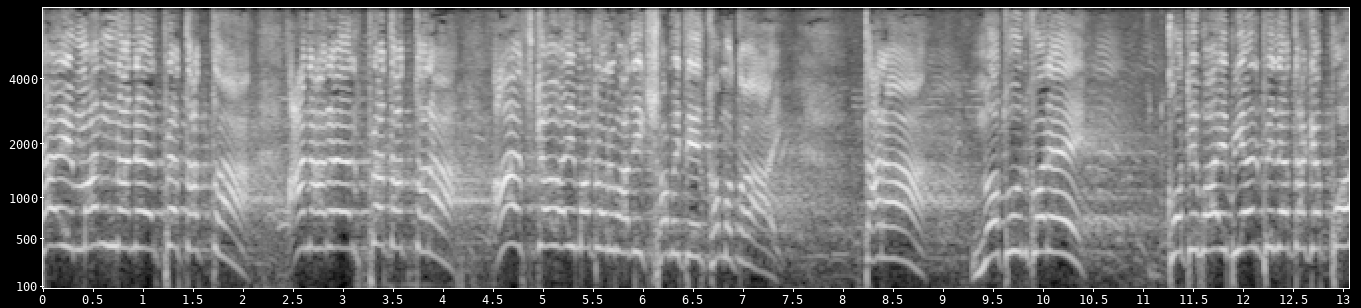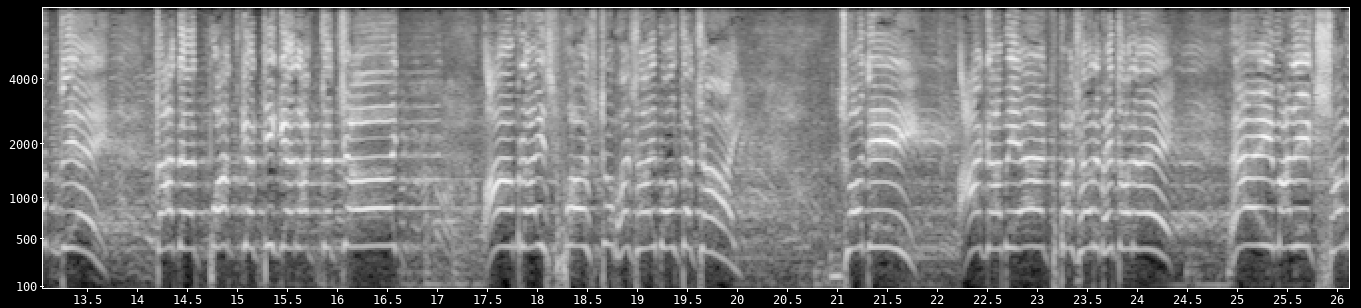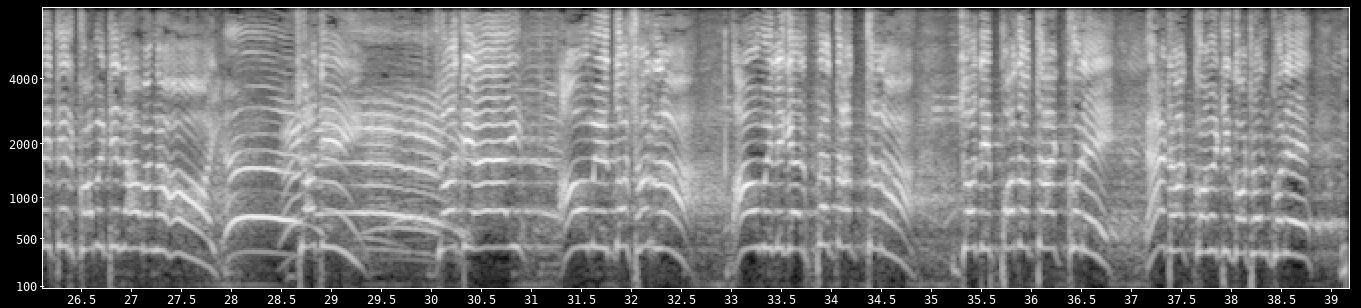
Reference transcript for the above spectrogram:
সেই মান্নানের প্রেতাত্মা, আনারের প্রেতাত্মারা আজকেও এই মোটর মালিক সমিতির ক্ষমতায়। তারা নতুন করে কতিপয় বিএনপি নেতাকে পদ দিয়ে তাদের পদকে টিকে রাখতে চাই। আমরা স্পষ্ট ভাষায় বলতে চাই, যদি ভিতরে এই মালিক সমিতির কমিটি না ভাঙা হয়। যদি যদি এই আওয়ামী দোসররা, আওয়ামী লীগের প্রেতাত্মারা যদি পদত্যাগ করে অ্যাডহক কমিটি গঠন করে,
